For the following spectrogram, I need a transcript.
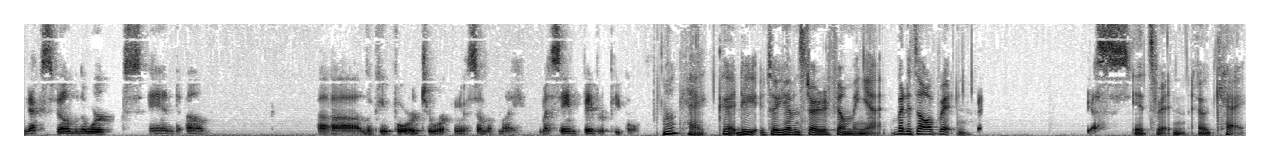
next film in the works, and um, uh, looking forward to working with some of my my same favorite people. Okay, good. Do you- So you haven't started filming yet, but it's all written. Yes. It's written. Okay.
